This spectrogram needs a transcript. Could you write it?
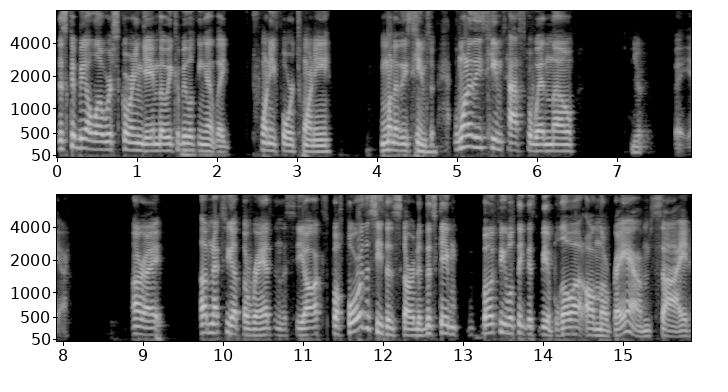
This could be a lower scoring game though. We could be looking at like 24-20. One of these teams mm-hmm. one of these teams has to win though. Yep. But yeah. All right. Up next, we got the Rams and the Seahawks. Before the season started, this game, most people think this would be a blowout on the Rams side.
